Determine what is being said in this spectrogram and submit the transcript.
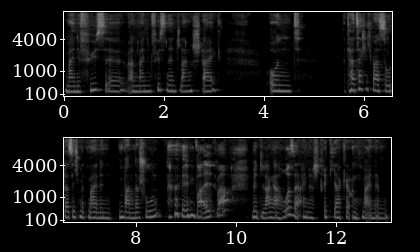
meine Füße, an meinen Füßen entlang steigt. Und tatsächlich war es so, dass ich mit meinen Wanderschuhen im Wald war, mit langer Hose, einer Strickjacke und meinem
